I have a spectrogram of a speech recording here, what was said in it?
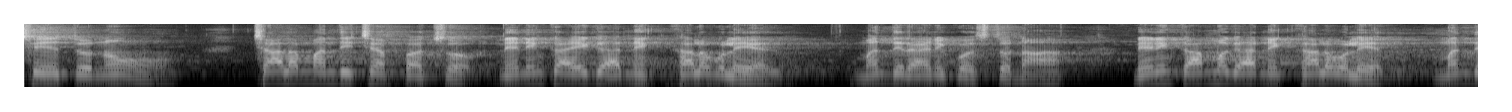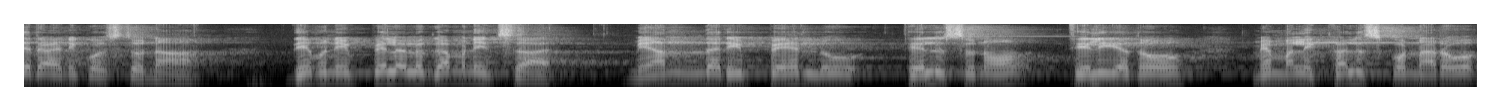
చేతును. చాలామంది చెప్పచ్చు నేను ఇంకా అయ్యగారిని కలవలేదు మందిరానికి వస్తున్నా. నేను ఇంకా అమ్మగారిని కలవలేదు. మందిరానికి వస్తున్నా. దేవుని పిల్లలు గమనించాలి మీ అందరి పేర్లు తెలుసునో తెలియదో మిమ్మల్ని కలుసుకున్నారో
